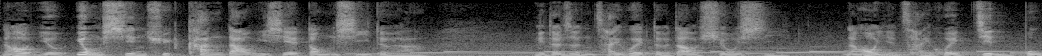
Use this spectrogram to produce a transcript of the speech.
然后有用心去看到一些东西的啊，你的人才会得到休息，然后也才会进步。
